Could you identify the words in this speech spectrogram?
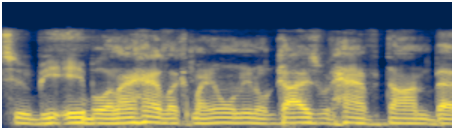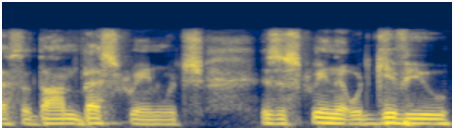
to be able, and I had like my own, you know, guys would have Don Best, a Don Best screen, which is a screen that would give you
